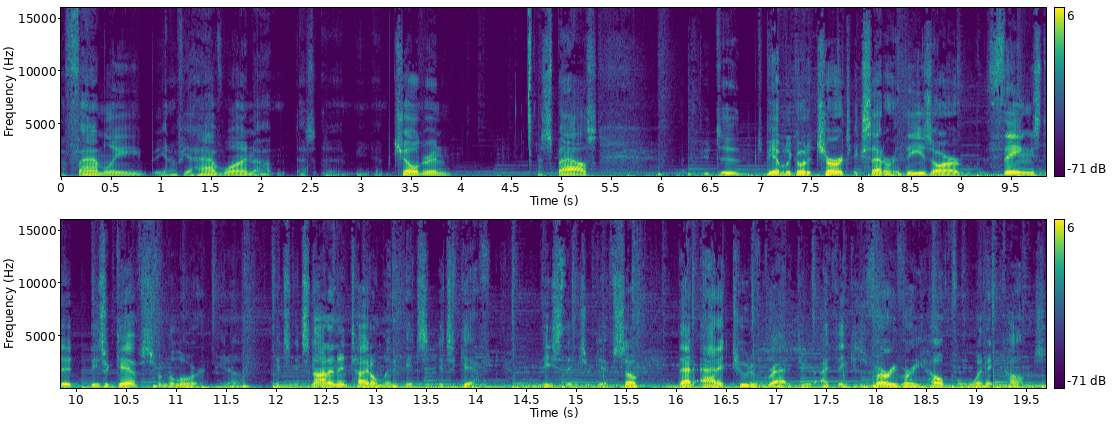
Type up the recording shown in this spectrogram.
a family, you know, if you have one, um, uh, children, a spouse, to, to be able to go to church, etc. These are things that these are gifts from the Lord. You know, it's it's not an entitlement; it's it's a gift. These things are gifts. So that attitude of gratitude, I think, is very very helpful when it comes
